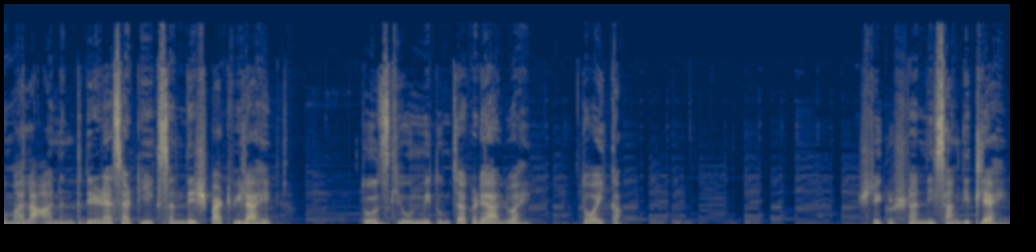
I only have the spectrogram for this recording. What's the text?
तुम्हाला आनंद देण्यासाठी एक संदेश पाठविला आहे. तोच घेऊन मी तुमच्याकडे आलो आहे. तो ऐका. श्रीकृष्णांनी सांगितले आहे.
